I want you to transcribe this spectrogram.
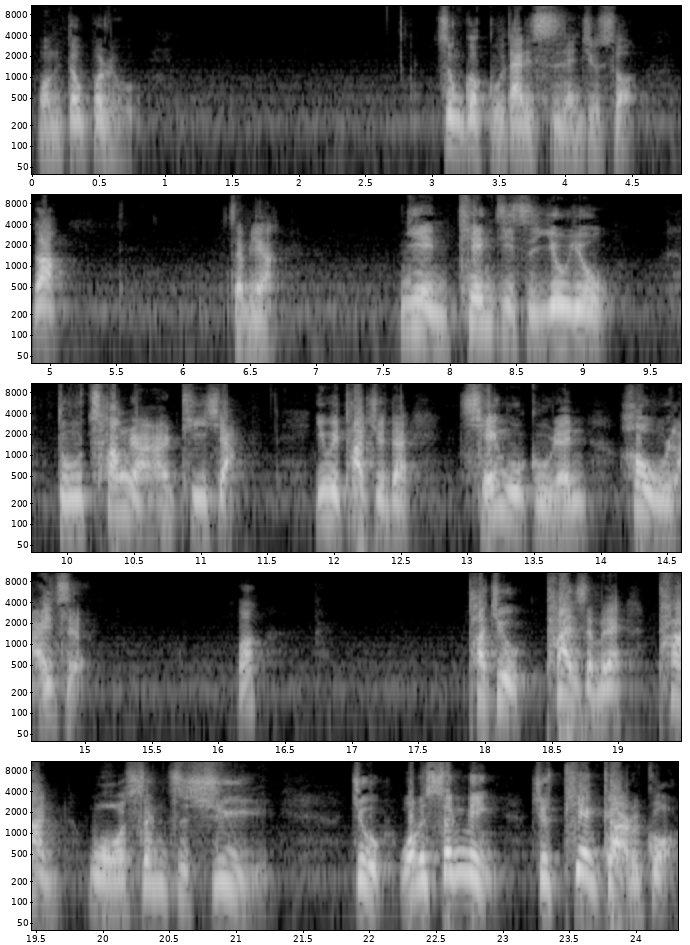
我们都不如。中国古代的诗人就说：“是吧？怎么样？念天地之悠悠，独怆然而涕下。因为他觉得前无古人，后无来者。他就叹什么呢？叹我生之须臾。就我们生命就片刻而过，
